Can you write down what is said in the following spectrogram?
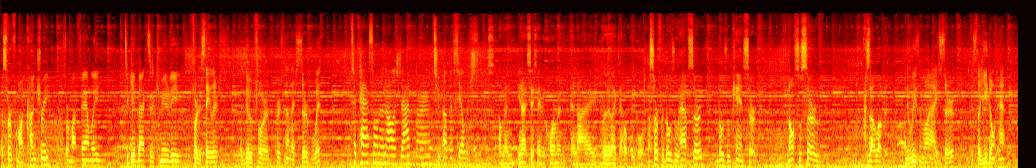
I serve for my country. For my family, to give back to the community. For the sailors, I do it for the person that I serve with. To pass on the knowledge that I've learned to other sailors. I'm a United States Navy corpsman and I really like to help people. I serve for those who have served and those who can't serve. And also serve because I love it. The reason why I serve is so you don't have to.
